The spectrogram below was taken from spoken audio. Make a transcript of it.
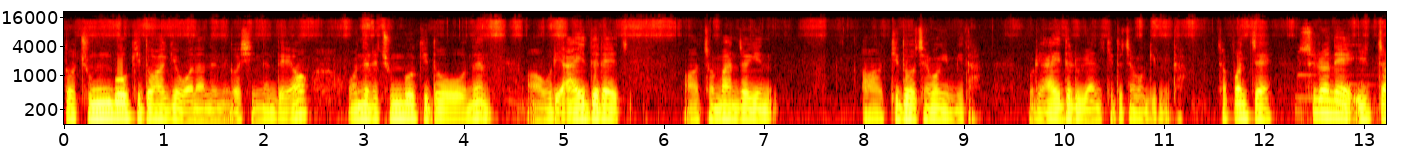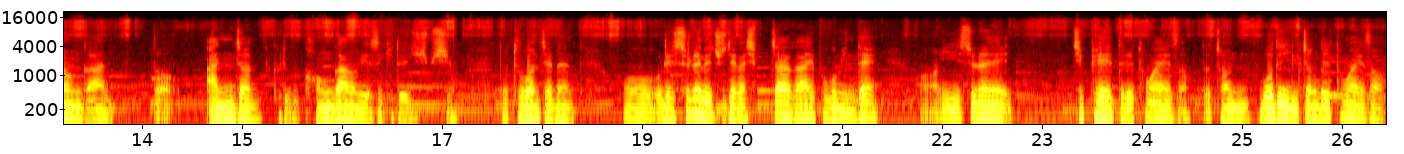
또 중보 기도하기 원하는 것이 있는데요. 오늘의 중보 기도는 어, 우리 아이들의 어, 전반적인 어, 기도 제목입니다. 우리 아이들을 위한 기도 제목입니다. 첫 번째, 수련의 일정간 또 안전 그리고 건강을 위해서 기도해 주십시오. 또 두 번째는 어, 우리 수련의 주제가 십자가의 복음인데 어, 이 수련의 집회들을 통하여서 또 전 모든 일정들을 통하여서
